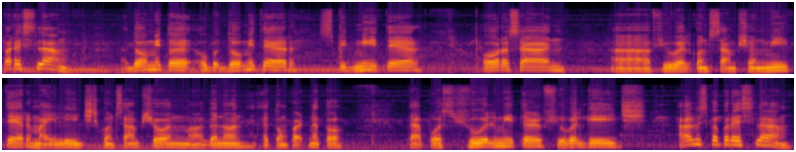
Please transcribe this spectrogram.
pares lang. Odometer, odometer speed meter, orasan, ah, fuel consumption meter, mileage consumption, mga ganon. Itong part na to. Tapos, fuel meter, fuel gauge. Halos ka pares lang.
